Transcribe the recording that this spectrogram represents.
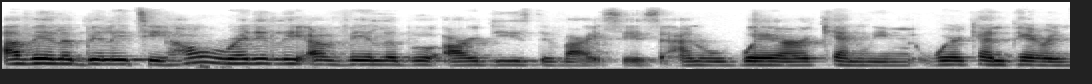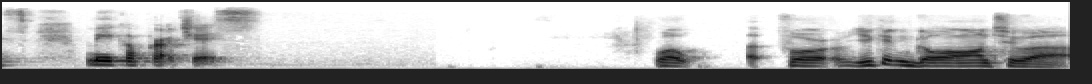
availability, how readily available are these devices, and where can we where can parents make a purchase? Well, uh, for you can go on to uh,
